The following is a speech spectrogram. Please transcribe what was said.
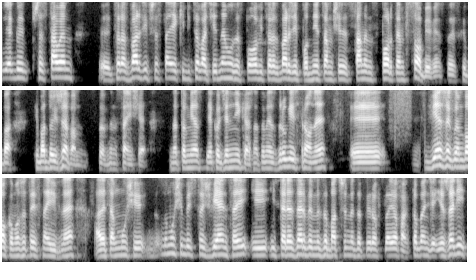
jakby przestałem coraz bardziej przestaję kibicować jednemu zespołowi, coraz bardziej podniecam się samym sportem w sobie, więc to jest chyba, chyba dojrzewam w pewnym sensie. Natomiast jako dziennikarz, natomiast z drugiej strony yy, wierzę głęboko, może to jest naiwne, ale tam musi, no musi być coś więcej i, i te rezerwy my zobaczymy dopiero w playoffach. To będzie, jeżeli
